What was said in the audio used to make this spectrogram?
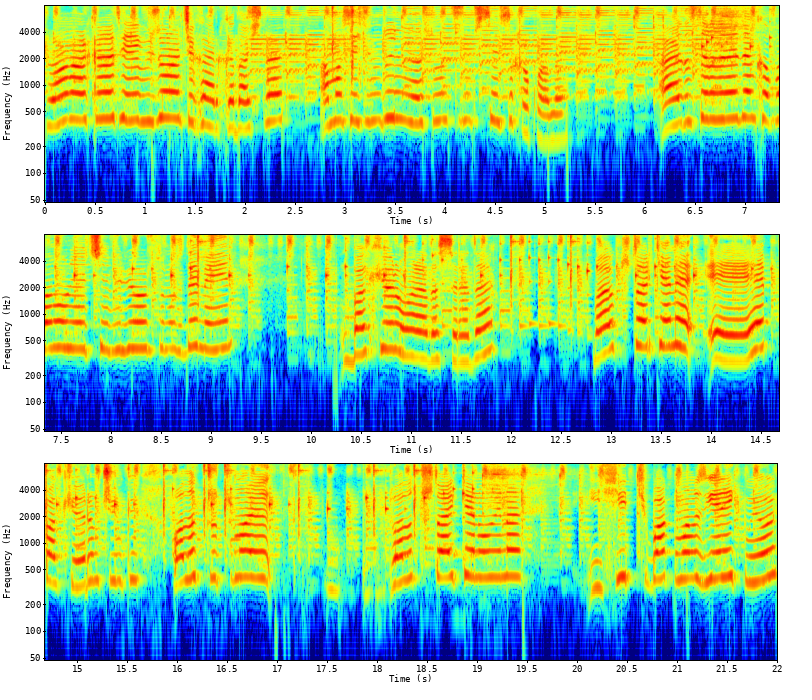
Şu an arkada televizyon açık arkadaşlar. Ama sesini duymuyorsunuz çünkü sesi kapalı. Arada sırada neden kafanı oraya çeviriyorsunuz demeyin. Bakıyorum arada sırada. Balık tutarken e, hep bakıyorum çünkü balık tutma balık tutarken oyuna hiç bakmanız gerekmiyor.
